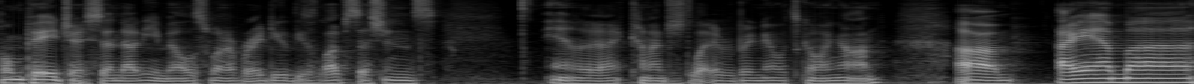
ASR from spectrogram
homepage. I send out emails whenever I do these live sessions, and I kind of just let everybody know what's going on. Um, I am uh,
